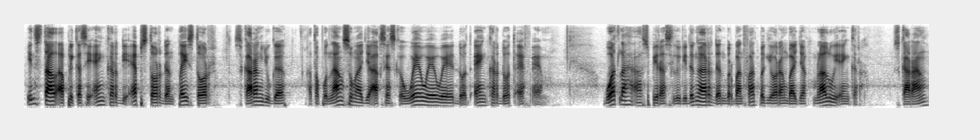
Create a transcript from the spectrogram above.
Install aplikasi Anchor di App Store dan Play Store sekarang juga ataupun langsung aja akses ke www.anchor.fm. Buatlah aspirasi lu didengar dan bermanfaat bagi orang banyak melalui Anchor. Sekarang,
